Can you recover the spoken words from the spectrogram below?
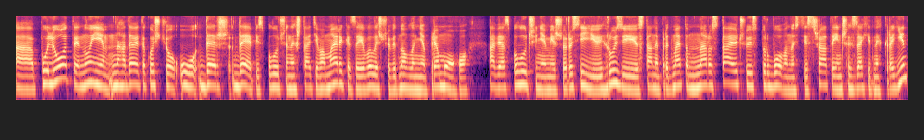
е, польоти. Ну і нагадаю також, що у Держдепі Сполучених Штатів Америки заявили, що відновлення прямого авіасполучення між Росією і Грузією стане предметом наростаючої стурбованості США та інших західних країн,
